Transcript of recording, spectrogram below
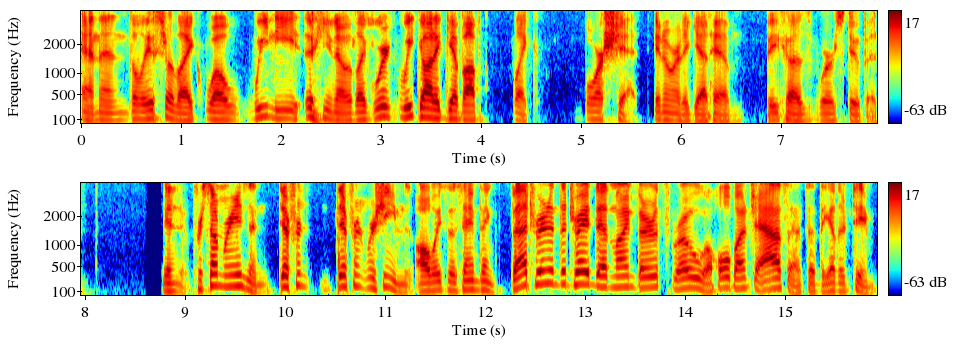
and then the Leafs are like, well, we need, you know, like we we got to give up like more shit in order to get him because we're stupid. And for some reason, different different regimes always the same thing. Veteran at the trade deadline better throw a whole bunch of assets at the other team.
